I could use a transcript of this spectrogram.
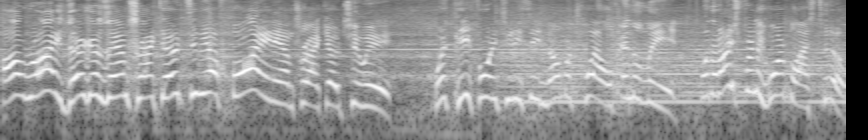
All right, there goes Amtrak O2E, a flying Amtrak O2E with P42DC number 12 in the lead with a nice friendly horn blast too.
